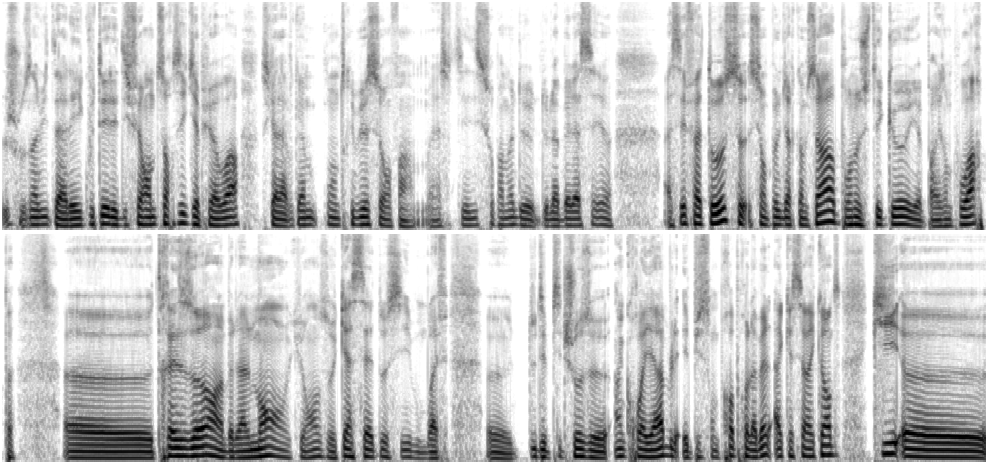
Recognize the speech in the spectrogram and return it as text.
je vous invite à aller écouter les différentes sorties qu'il y a pu avoir, parce qu'elle a quand même contribué sur, enfin, elle a sorti sur pas mal de, labels assez, euh, assez fatos, si on peut le dire comme ça. Pour ne citer que, il y a par exemple Warp, euh, Trésor, un label allemand en l'occurrence, Cassette aussi. Bon bref, euh, toutes des petites choses euh, incroyables. Et puis son propre label, AKC Records, qui euh,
